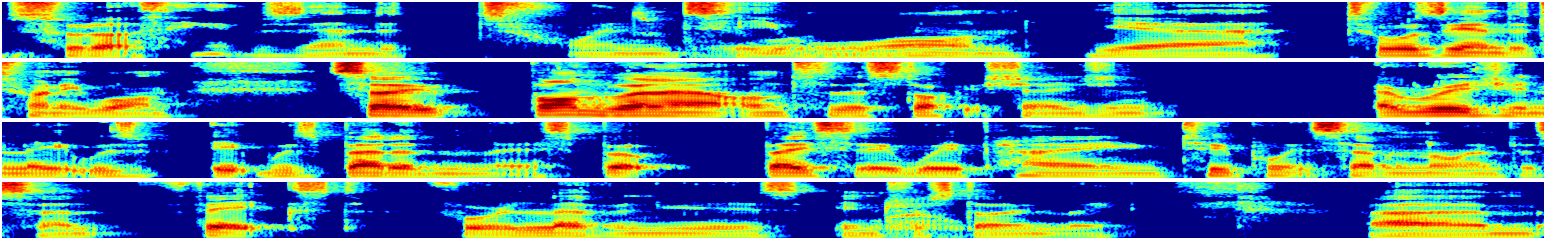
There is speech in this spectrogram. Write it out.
sort of, I think it was the end of 21. Yeah, towards the end of 21. So bond went out onto the stock exchange, and originally it was it was better than this, but basically we're paying 2.79% fixed for 11 years, interest wow. only, um,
